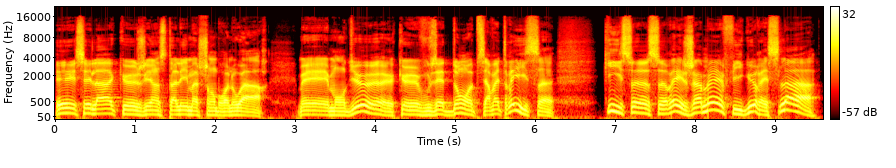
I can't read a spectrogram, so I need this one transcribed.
et c'est là que j'ai installé ma chambre noire. Mais mon Dieu, que vous êtes donc observatrice. Qui se serait jamais figuré cela?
